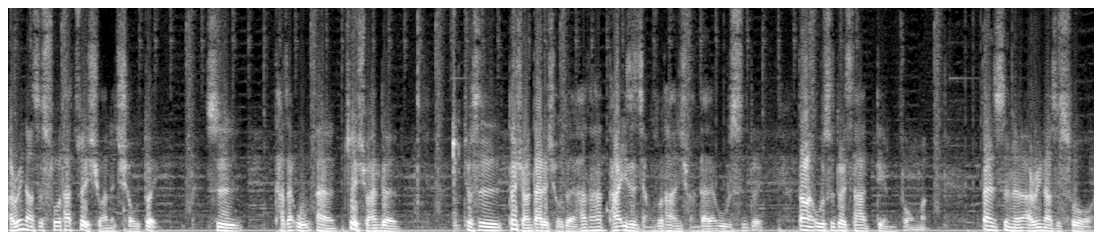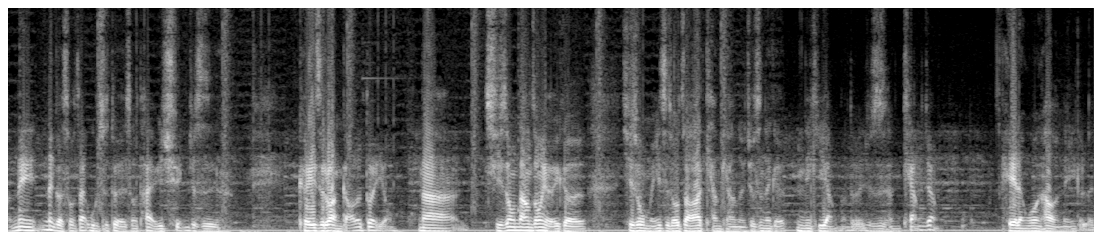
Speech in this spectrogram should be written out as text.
，Arena 是说他最喜欢的球队是他在巫呃最喜欢的，就是最喜欢待的球队。他他他一直讲说他很喜欢待在巫师队，当然巫师队是他的巅峰嘛。但是呢，Arena 是说那那个时候在巫师队的时候，他有一群就是。可以一直乱搞的队友，那其中当中有一个，其实我们一直都知道他强强的，就是那个 Nicky Young 嘛，对不对，就是很强这样，黑人问号的那一个人。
